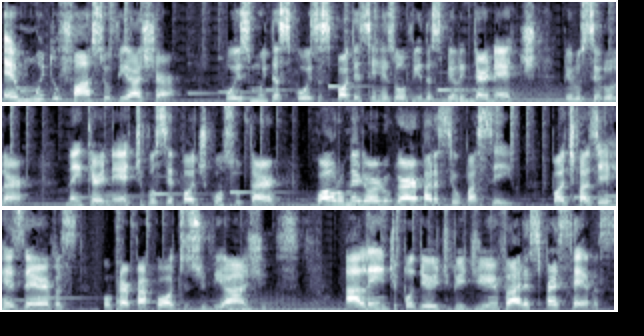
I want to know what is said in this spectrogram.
é muito fácil viajar, pois muitas coisas podem ser resolvidas pela internet, pelo celular. Na internet você pode consultar qual o melhor lugar para seu passeio, pode fazer reservas, comprar pacotes de viagens, além de poder dividir em várias parcelas.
